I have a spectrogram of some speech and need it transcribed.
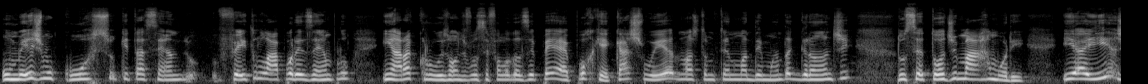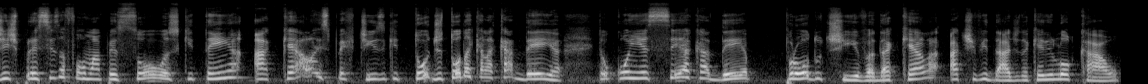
o mesmo curso que está sendo feito lá, por exemplo, em Aracruz, onde você falou da ZPE. Por quê? Cachoeiro, nós estamos tendo uma demanda grande do setor de mármore. E aí a gente precisa formar pessoas que tenham aquela expertise que to de toda aquela cadeia. Então, conhecer a cadeia produtiva daquela atividade, daquele local,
